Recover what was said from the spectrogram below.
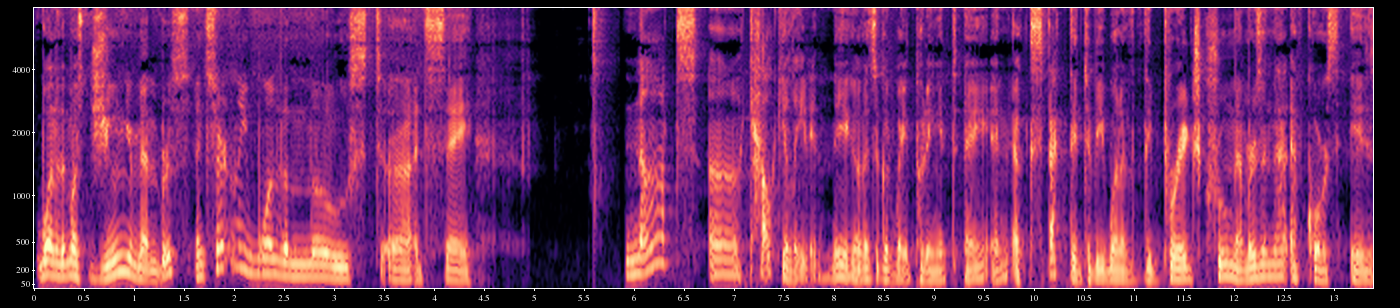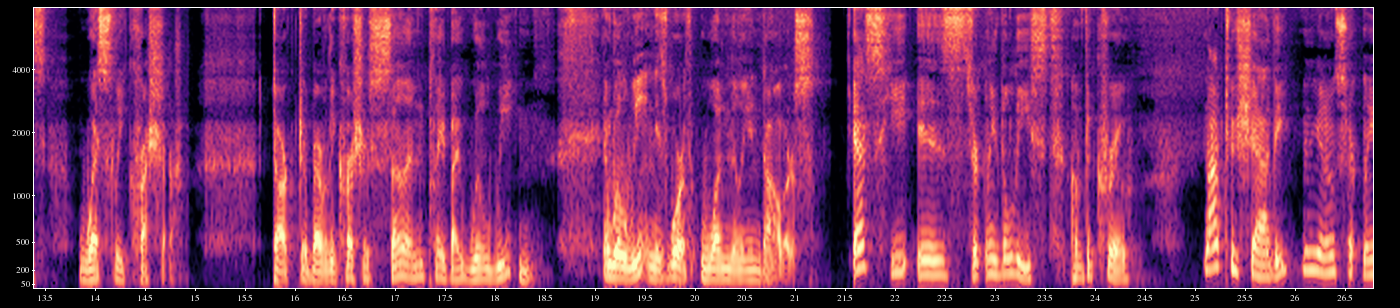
one of the most junior members and certainly one of the most uh, i'd say not uh, calculated. There you go. That's a good way of putting it. A, and expected to be one of the bridge crew members, and that, of course, is Wesley Crusher. Dr. Beverly Crusher's son, played by Wil Wheaton. And Wil Wheaton is worth $1 million. Yes, he is certainly the least of the crew. Not too shabby. You know, certainly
